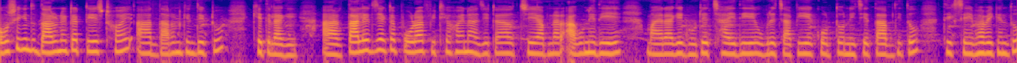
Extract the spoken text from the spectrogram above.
অবশ্যই কিন্তু দারুণ একটা টেস্ট হয় আর দারুণ কিন্তু একটু খেতে লাগে। আর তালের যে একটা পোড়া পিঠে হয় না, যেটা হচ্ছে আপনার আগুনে দিয়ে, মায়ের আগে ঘুটে ছাই দিয়ে, উপরে চাপিয়ে করতো, নিচে তাপ দিত, ঠিক সেইভাবে কিন্তু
